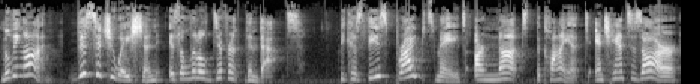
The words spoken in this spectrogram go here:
Moving on. This situation is a little different than that because these bridesmaids are not the client. And chances are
